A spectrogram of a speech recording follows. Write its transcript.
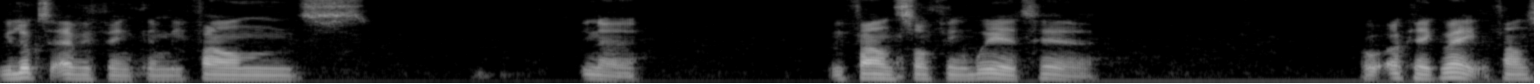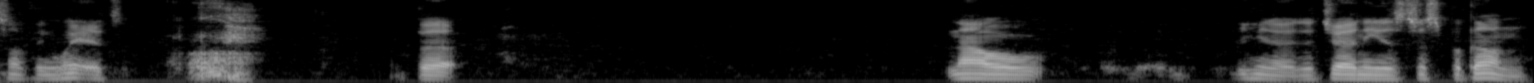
we looked at everything and we found you know we found something weird here. Well, okay, great, found something weird. but now, you know, the journey has just begun.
